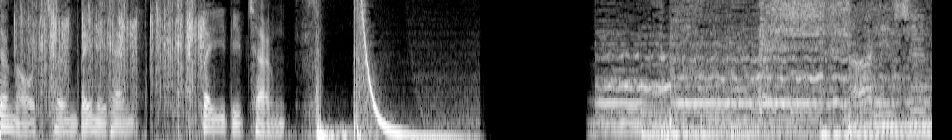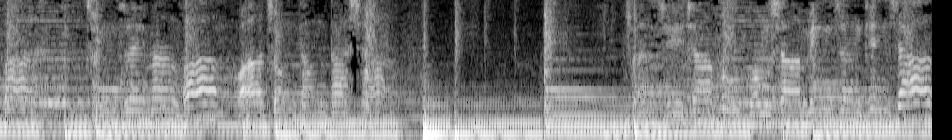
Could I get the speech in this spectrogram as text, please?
将我唱俾你听，飞碟唱。那年十八，沉醉漫画，画中当大侠。传奇家父光下，名震天下，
